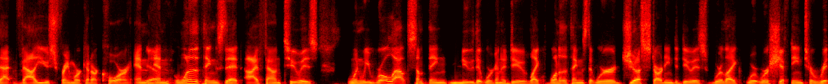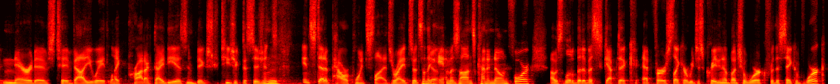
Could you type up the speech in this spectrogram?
that values framework at our core. And Yeah. and one of the things that I found too is when we roll out something new that we're going to do, like one of the things that we're just starting to do is we're like we're we're shifting to written narratives to evaluate like product ideas and big strategic decisions mm. Instead of PowerPoint slides, right? So it's something Yep. Amazon's kind of known for. I was a little bit of a skeptic at first, like, are we just creating a bunch of work for the sake of work?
